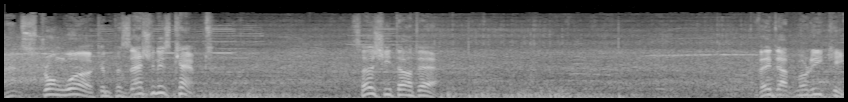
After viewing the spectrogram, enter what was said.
That's strong work and possession is kept. Sergi Darder. Vedat Muriqi.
